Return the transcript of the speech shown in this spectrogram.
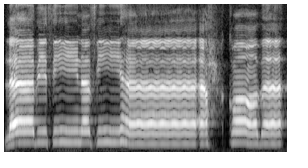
لابثين فيها أحقابا.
